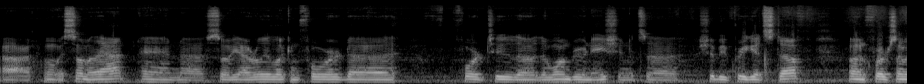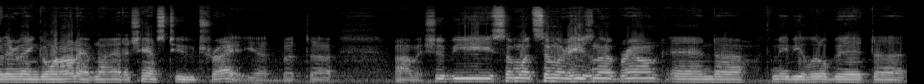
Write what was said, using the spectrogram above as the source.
went with some of that, and so yeah, really looking forward forward to the the One Brew Nation. It's uh should be pretty good stuff. Unfortunately, with everything going on, I have not had a chance to try it yet, but uh, um, it should be somewhat similar to hazelnut brown, and uh, maybe a little bit uh, a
